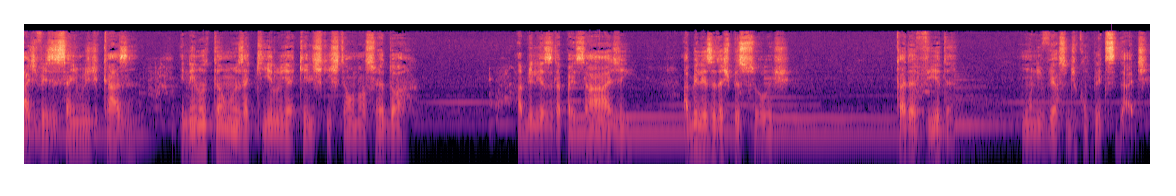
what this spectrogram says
Às vezes saímos de casa e nem notamos aquilo e aqueles que estão ao nosso redor. A beleza da paisagem, a beleza das pessoas. Cada vida, um universo de complexidade.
